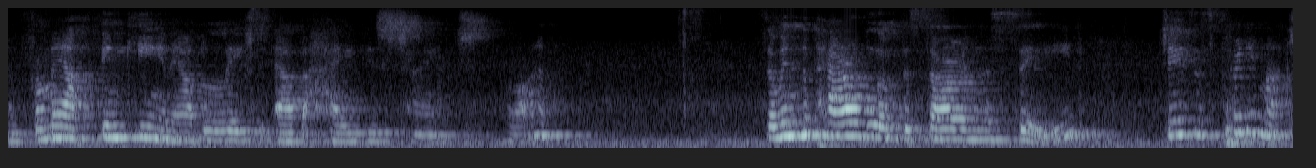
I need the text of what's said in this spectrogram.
And from our thinking and our beliefs, our behaviours change, right? So, in the parable of the sower and the seed, Jesus pretty much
